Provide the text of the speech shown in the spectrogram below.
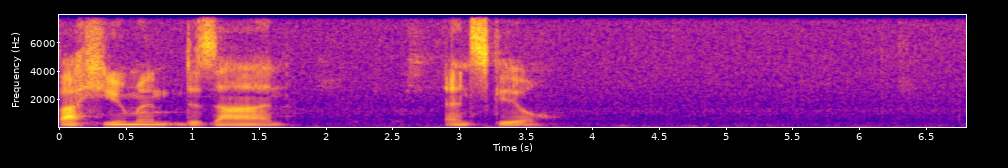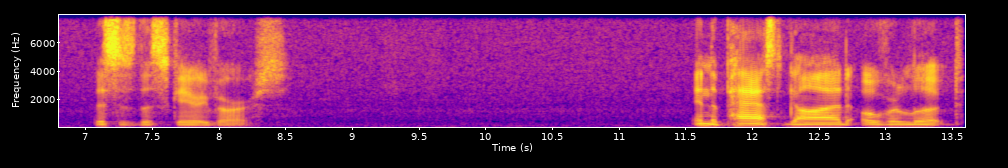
by human design and skill. This is the scary verse. In the past, God overlooked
